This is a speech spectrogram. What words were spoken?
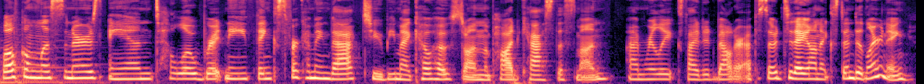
Welcome, listeners, and hello, Brittany. Thanks for coming back to be my co host on the podcast this month. I'm really excited about our episode today on extended learning.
